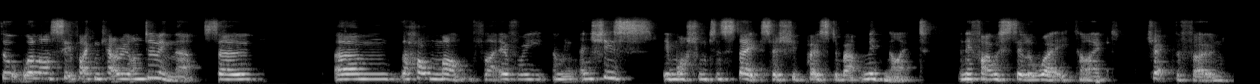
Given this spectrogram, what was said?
thought, well, I'll see if I can carry on doing that. So um, the whole month, like every, I mean, and she's in Washington State, so she'd post about midnight. And if I was still awake, I'd check the phone,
